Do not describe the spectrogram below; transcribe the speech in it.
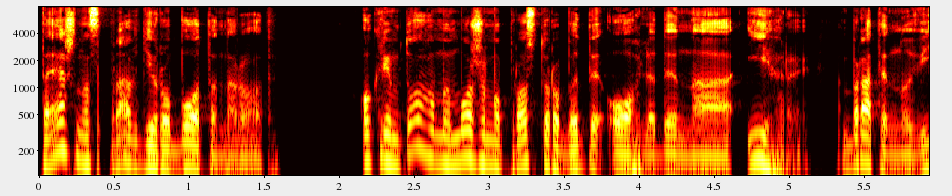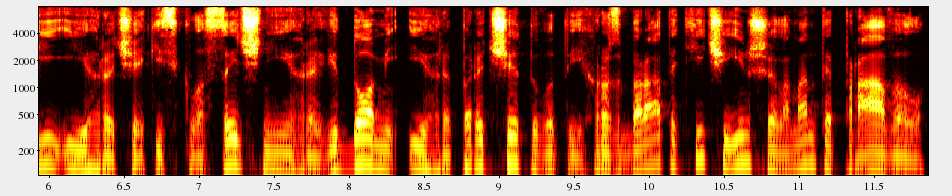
теж насправді робота народ. Окрім того, ми можемо просто робити огляди на ігри, брати нові ігри чи якісь класичні ігри, відомі ігри, перечитувати їх, розбирати ті чи інші елементи правил,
